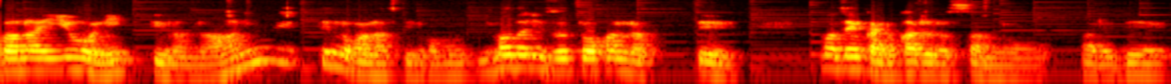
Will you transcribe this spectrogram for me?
ばないようにっていうのは何を言ってんのかなっていうのがもう未だにずっとわかんなくて、まあ、前回のカルロスさんのあれで、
